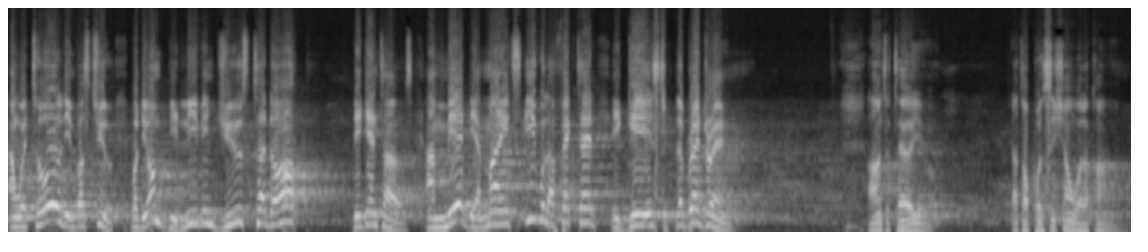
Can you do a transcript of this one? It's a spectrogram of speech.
And we're told in verse 2, but the unbelieving Jews stirred up the Gentiles and made their minds evil affected against the brethren. I want to tell you that opposition will come.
